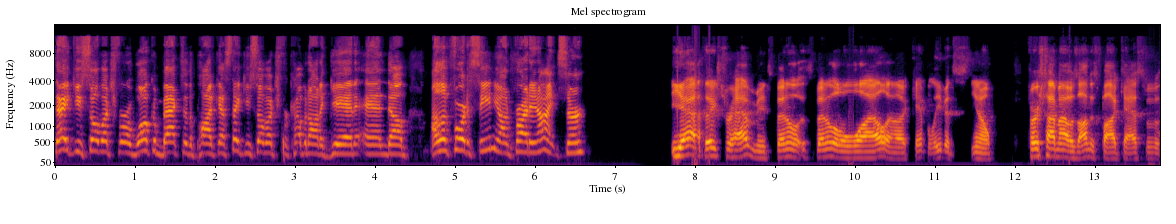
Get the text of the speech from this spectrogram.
thank you so much for welcome back to the podcast. Thank you so much for coming on again, and um, I look forward to seeing you on Friday night, sir. Yeah, thanks for having me. It's been a, it's been a little while. Uh, I can't believe it's you know first time I was on this podcast was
